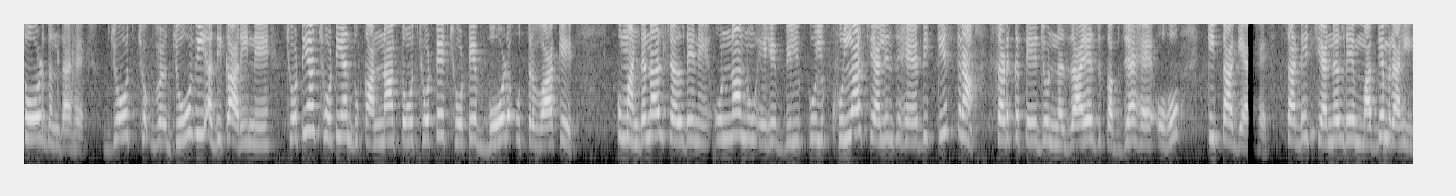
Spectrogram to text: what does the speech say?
ਤੋੜ ਦਿੰਦਾ ਹੈ। ਜੋ ਜੋ ਵੀ ਅਧਿਕਾਰੀ ਨੇ ਛੋਟੀਆਂ-ਛੋਟੀਆਂ ਦੁਕਾਨਾਂ ਤੋਂ ਛੋਟੇ-ਛੋਟੇ ਬੋਰਡ ਉਤਰਵਾ ਕੇ ਘਮੰਡ ਨਾਲ ਚੱਲਦੇ ਨੇ, ਉਹਨਾਂ ਨੂੰ ਇਹ ਬਿਲਕੁਲ ਖੁੱਲਾ ਚੈਲੰਜ ਹੈ ਵੀ ਕਿਸ ਤਰ੍ਹਾਂ ਸੜਕ ਤੇ ਜੋ ਨਜਾਇਜ਼ ਕਬਜ਼ਾ ਹੈ ਉਹ ਕੀਤਾ ਗਿਆ ਹੈ। ਸਾਡੇ ਚੈਨਲ ਦੇ ਮਾਧਿਅਮ ਰਾਹੀਂ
